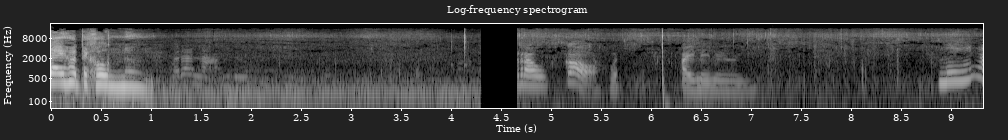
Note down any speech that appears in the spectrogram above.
ได้เขาแต่ครึ่งหนึ่งมาด้านหน้าพี่เด้อเราก็หดไปเลยเลย นี่ไง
